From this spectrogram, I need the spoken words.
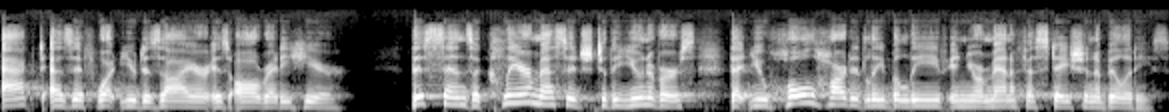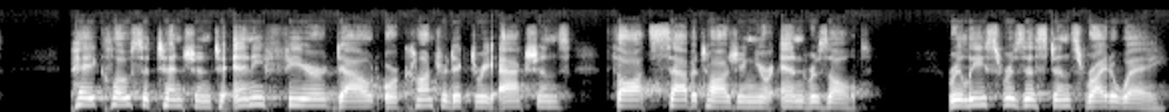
Act as if what you desire is already here. This sends a clear message to the universe that you wholeheartedly believe in your manifestation abilities. Pay close attention to any fear, doubt, or contradictory actions, thoughts sabotaging your end result. Release resistance right away.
